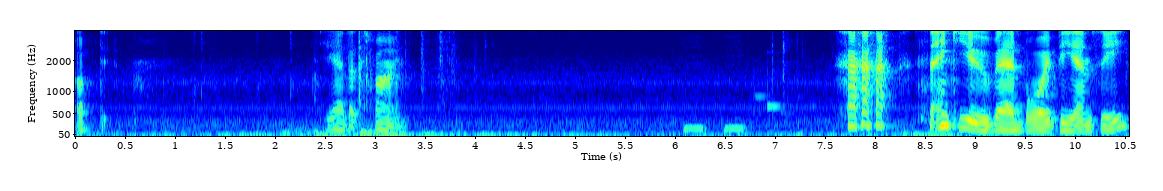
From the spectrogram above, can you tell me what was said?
Update. Fine. Thank you, bad boy PMC.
